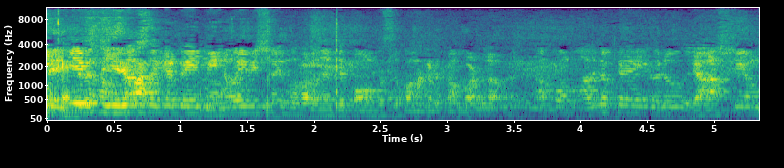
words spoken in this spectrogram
ഓക്കെ സെക്രട്ടറി ബിനോയ് വിശ്വ എന്ന് പറഞ്ഞിട്ട് കോൺഗ്രസ് പങ്കെടുക്കാൻ പാടില്ല. അപ്പം അതിലൊക്കെ ഒരു രാഷ്ട്രീയം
